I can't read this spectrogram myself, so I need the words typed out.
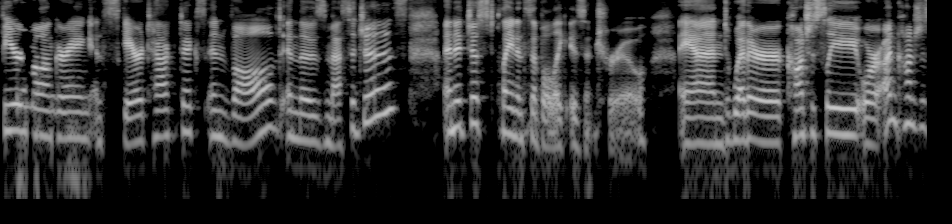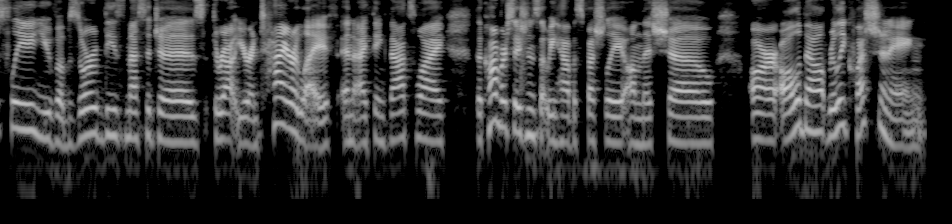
fear mongering and scare tactics involved in those messages. And it just plain and simple, like, isn't true. And whether consciously or unconsciously, you've absorbed these messages throughout your entire life. And I think that's why the conversations that we have, especially on this show, are all about really questioning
